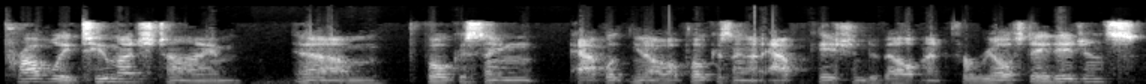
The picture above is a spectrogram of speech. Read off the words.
probably too much time um, focusing, you know, focusing on application development for real estate agents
